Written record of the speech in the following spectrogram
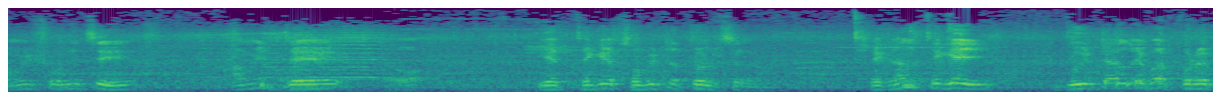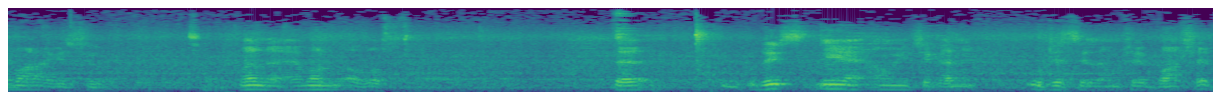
আমি শুনেছি, আমি যে ইয়ের থেকে ছবিটা তুলছিলাম, সেখান থেকেই দুইটা লেবার করে মারা গেছিল। মানে এমন অবস্থা। রিস্ক নিয়ে আমি সেখানে উঠেছিলাম সেই বাঁশের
